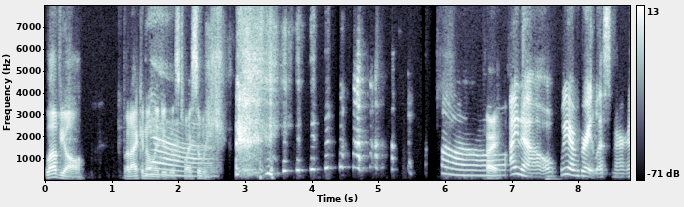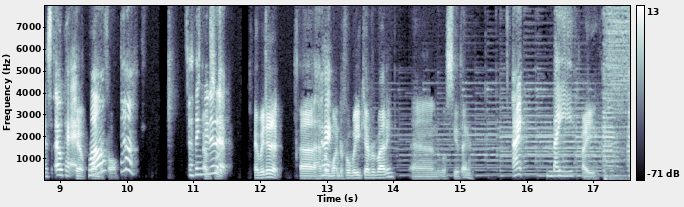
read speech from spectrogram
love y'all, but I can only do this twice a week. Oh, I know. We have great listeners. Okay. Yeah, well, wonderful. yeah. I think we Absolutely. did it. Yeah, we did it. Uh, have Okay. a wonderful week, everybody, and we'll see you then. All right. Bye. Bye.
